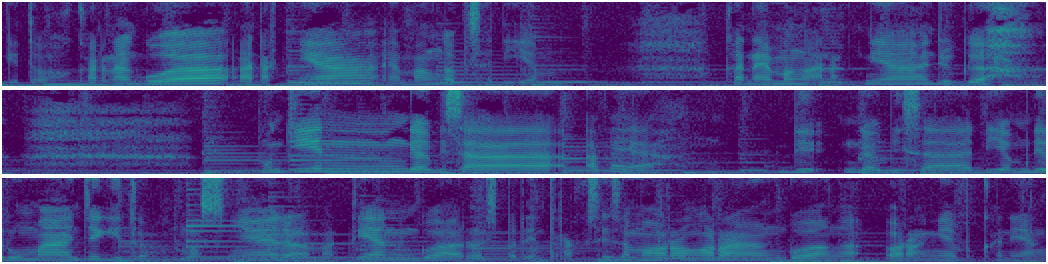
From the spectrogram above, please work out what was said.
gitu. Karena gue anaknya emang nggak bisa diem. Karena emang anaknya juga mungkin nggak bisa apa ya nggak bisa diem di rumah aja gitu. Maksudnya dalam artian gue harus berinteraksi sama orang-orang. Gue nggak orangnya bukan yang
